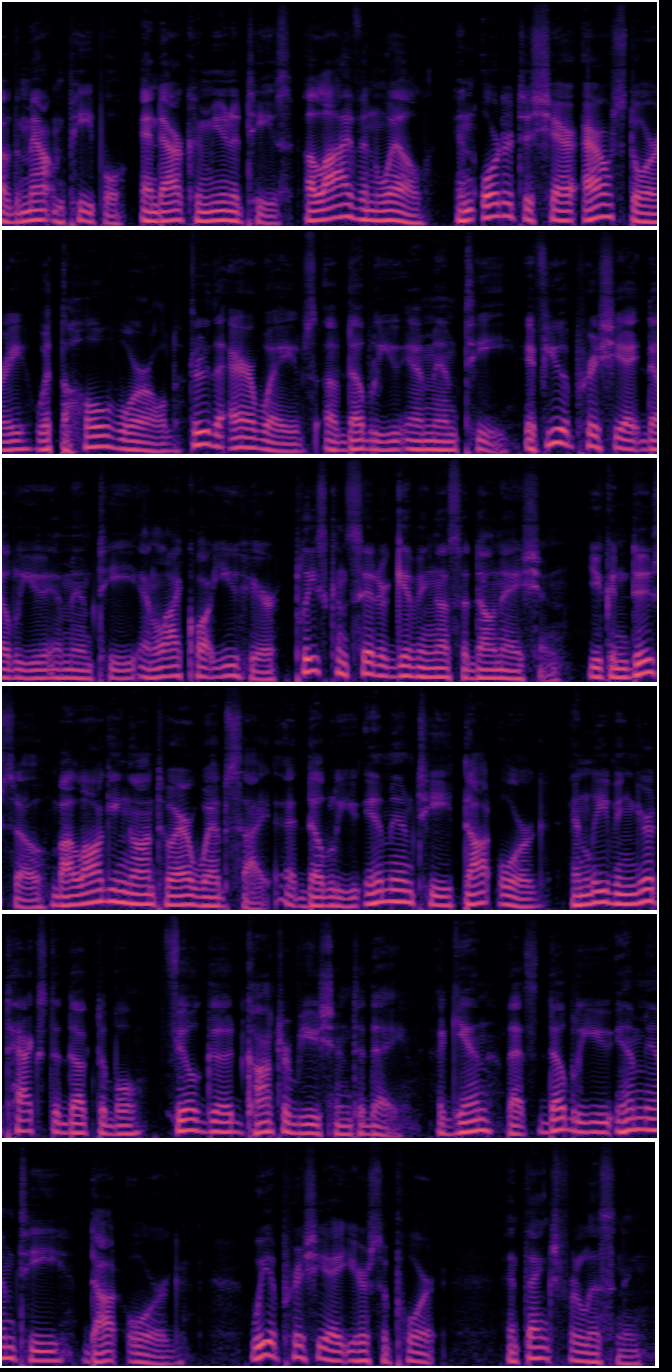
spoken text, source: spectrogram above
of the mountain people and our communities alive and well in order to share our story with the whole world through the airwaves of WMMT. If you appreciate WMMT and like what you hear, please consider giving us a donation. You can do so by logging on to our website at WMMT.org and leaving your tax deductible, feel good contribution today. Again, that's WMMT.org. We appreciate your support and thanks for listening.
